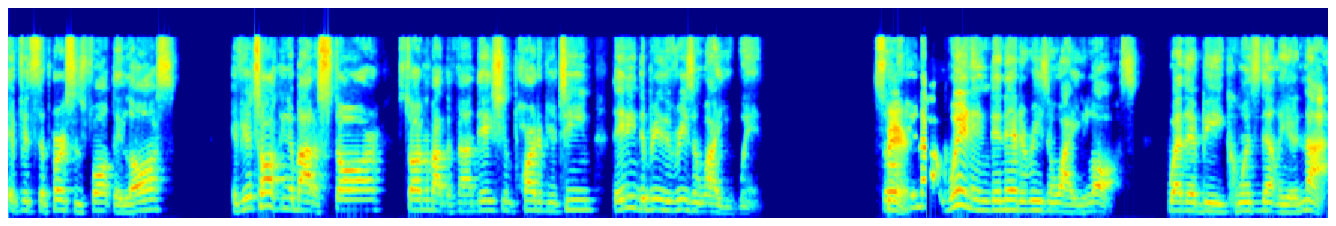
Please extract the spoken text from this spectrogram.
if it's the person's fault they lost. If you're talking about a star, it's talking about the foundation part of your team, they need to be the reason why you win. So Fair. if you're not winning, then they're the reason why you lost, whether it be coincidentally or not.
